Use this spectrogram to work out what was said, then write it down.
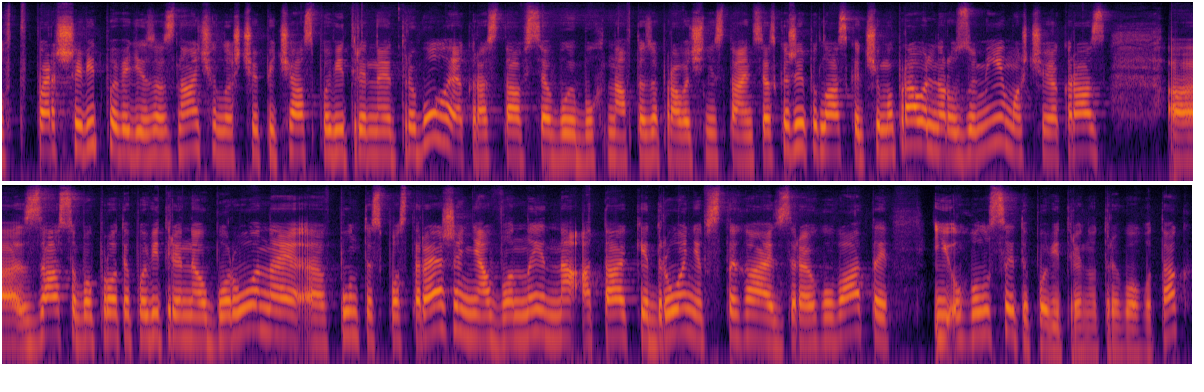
в першій відповіді зазначили, що під час повітряної тривоги якраз стався вибух на автозаправочній станції. Скажіть, будь ласка, чи ми правильно розуміємо, що якраз е, засоби протиповітряної оборони, е, пункти спостереження, вони на атаки дронів встигають зреагувати і оголосити повітряну тривогу? Так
